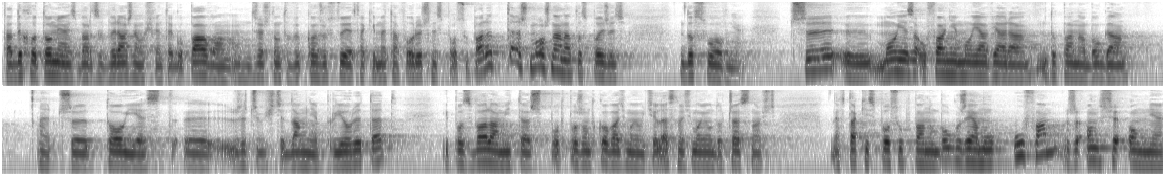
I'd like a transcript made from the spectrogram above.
ta dychotomia jest bardzo wyraźna u świętego Pawła. On zresztą to wykorzystuje w taki metaforyczny sposób, ale też można na to spojrzeć dosłownie. Czy y, moje zaufanie, moja wiara do Pana Boga, czy to jest y, rzeczywiście dla mnie priorytet i pozwala mi też podporządkować moją cielesność, moją doczesność w taki sposób Panu Bogu, że ja Mu ufam, że On się o mnie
